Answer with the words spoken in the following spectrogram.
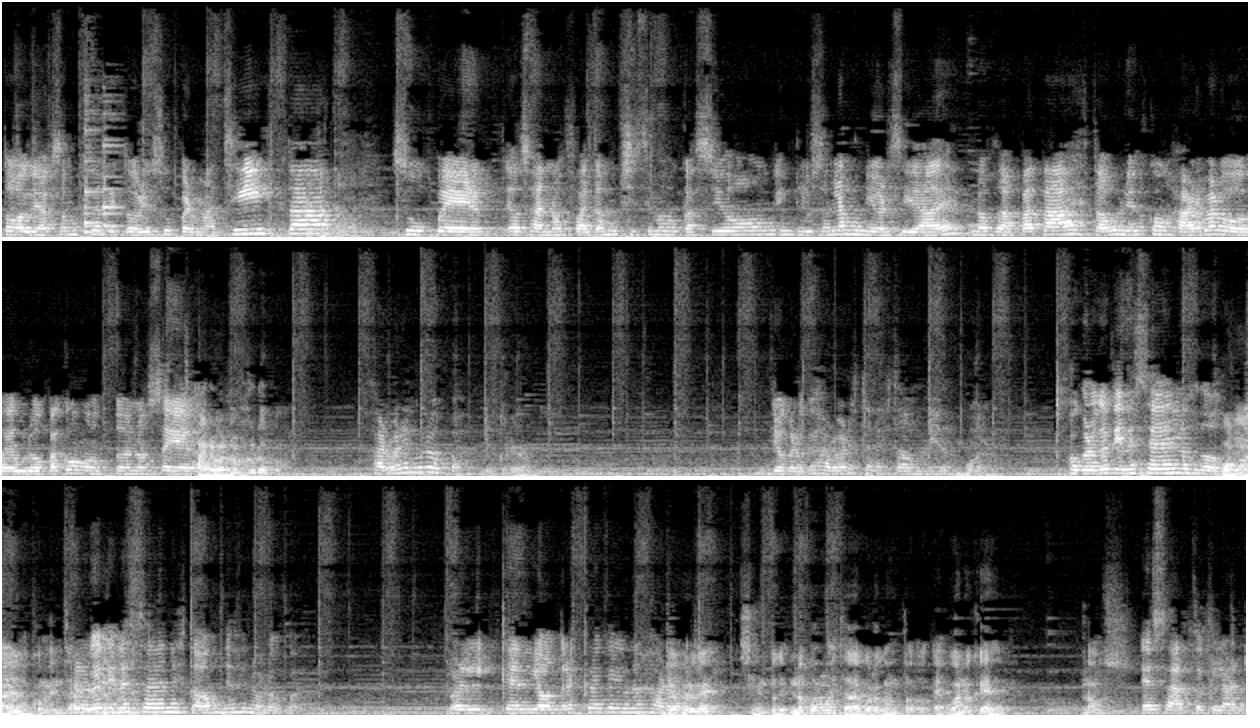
todavía somos territorio súper machista. Súper, o sea, nos falta muchísima educación, incluso en las universidades nos dan patadas Estados Unidos con Harvard o Europa con otro, no sé. Harvard no es Europa, Harvard es Europa. yo creo. Yo creo que Harvard está en Estados Unidos. Bueno, O creo que tiene sede en los dos. pongan en los comentarios. Creo que tiene sede en Estados Unidos y en Europa. Por el, que en Londres creo que hay una Harvard. Yo creo que siento que no podemos estar de acuerdo con todo. Es bueno que nos Exacto, claro.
